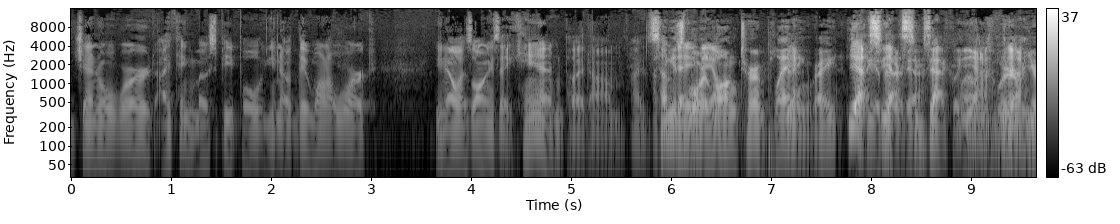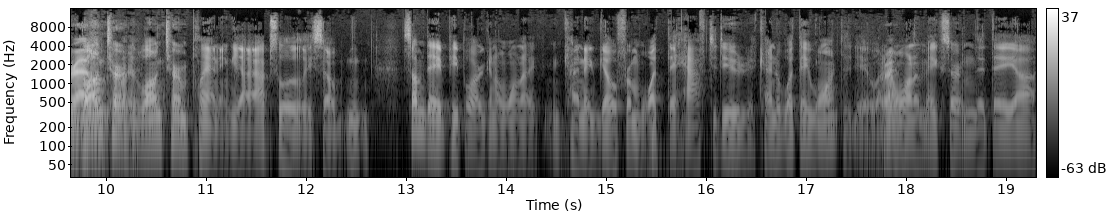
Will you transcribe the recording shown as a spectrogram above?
general word. I think most people, you know, they want to work. You know, as long as they can, but um, I think it's more long term planning, yeah. right? Yes, better- yes, yeah. exactly. Well, yeah, wherever yeah. you're at long term, long term planning. Yeah, absolutely. So mm, someday people are going to want to kind of go from what they have to do to kind of what they want to do, and I want to make certain that they uh,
